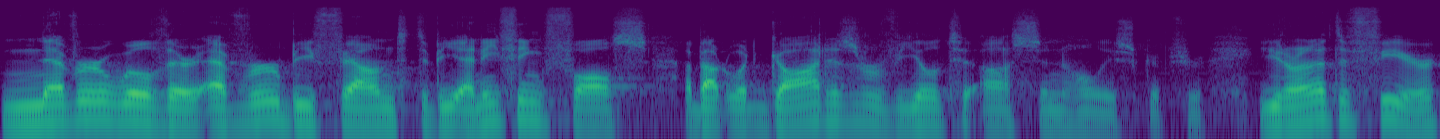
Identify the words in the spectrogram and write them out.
Never will there ever be found to be anything false about what God has revealed to us in Holy Scripture. You don't have to fear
